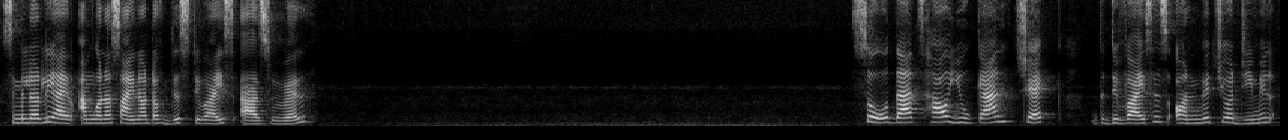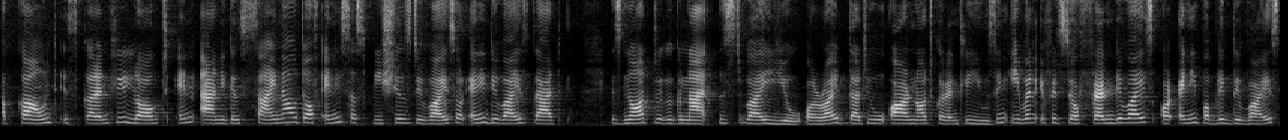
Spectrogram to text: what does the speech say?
Similarly I, I'm gonna sign out of this device as well. So that's how you can check the devices on which your Gmail account is currently logged in and you can sign out of any suspicious device or any device that is not recognized by you alright that you are not currently using even if it's your friend device or any public device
